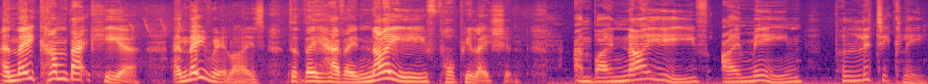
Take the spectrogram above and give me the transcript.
And they come back here and they realise that they have a naive population. And by naive, I mean politically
